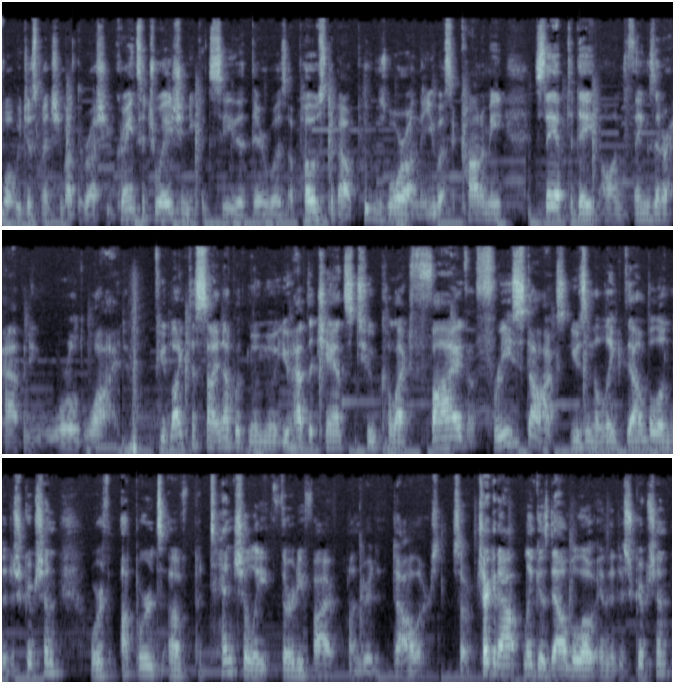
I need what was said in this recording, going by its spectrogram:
what we just mentioned about the Russia-Ukraine situation. You can see that there was a post about Putin's war on the US economy. Stay up to date on things that are happening worldwide. If you'd like to sign up with Moomoo, you have the chance to collect five free stocks using the link down below in the description, worth upwards of potentially $3,500. So check it out, link is down below in the description,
